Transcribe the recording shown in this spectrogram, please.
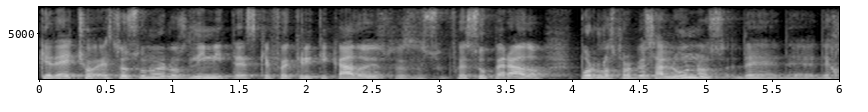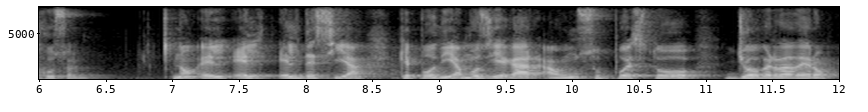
Que de hecho, esto es uno de los límites que fue criticado y después fue superado por los propios alumnos de, de, de Husserl. ¿No? Él, él, decía que podíamos llegar a un supuesto yo verdadero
